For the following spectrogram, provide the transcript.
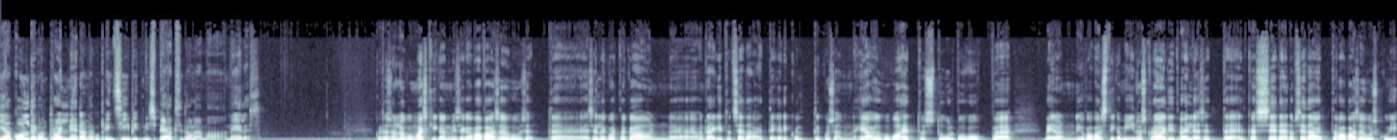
ja koldekontroll, need on nagu printsiibid, mis peaksid olema meeles. Kuidas on lugu maski kandmisega vabas õhus, et äh, selle kohta ka on äh,, on räägitud seda, et tegelikult, kus on hea õhuvahetus, tuul puhub äh,, meil on juba varsti ka miinuskraadid väljas, et, et kas see tähendab seda, et vabas õhus, kui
